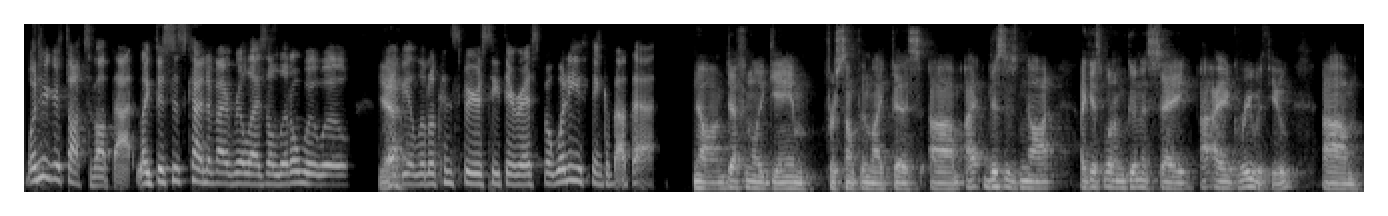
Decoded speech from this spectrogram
What are your thoughts about that? Like, this is kind of, I realize, a little woo woo, yeah. maybe a little conspiracy theorist, but what do you think about that? No, I'm definitely game for something like this. Um, I, this is not, I guess, what I'm going to say. I, I, agree with you. Um,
